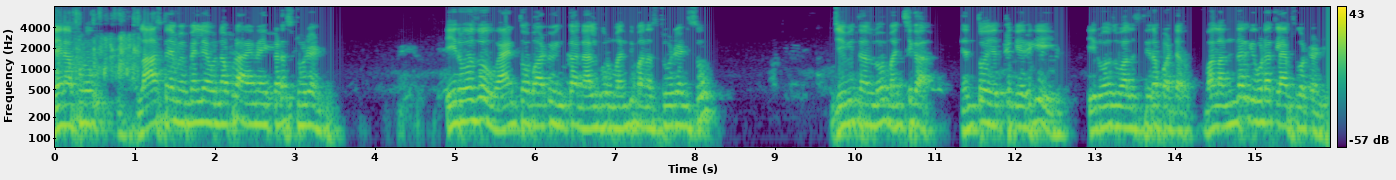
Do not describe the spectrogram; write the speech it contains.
నేను అప్పుడు లాస్ట్ టైం ఎమ్మెల్యే ఉన్నప్పుడు ఆయన ఇక్కడ స్టూడెంట్. ఈరోజు ఆయనతో పాటు ఇంకా నలుగురు మంది మన స్టూడెంట్స్ జీవితంలో మంచిగా ఎంతో ఎత్తుకు ఎదిగి ఈరోజు వాళ్ళు స్థిరపడ్డారు. వాళ్ళందరికీ కూడా క్లాప్స్ కొట్టండి.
